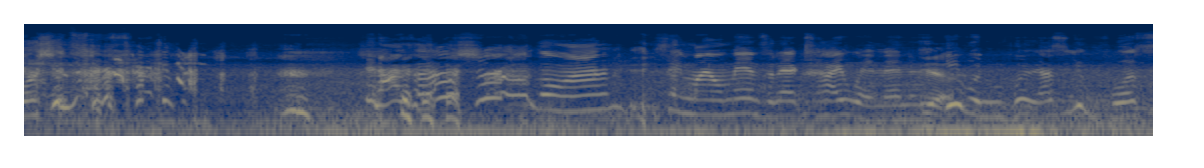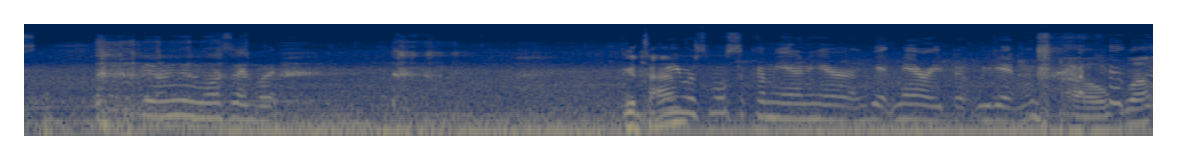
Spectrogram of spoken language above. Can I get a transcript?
Russians. and I said, oh sure, I'll go on. See, my old man's an ex-highwayman, and Yeah. he wouldn't put. I said, you puss. You know, he didn't want to say, but Good time? we were supposed to come in here and get married, but we didn't. oh, well.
